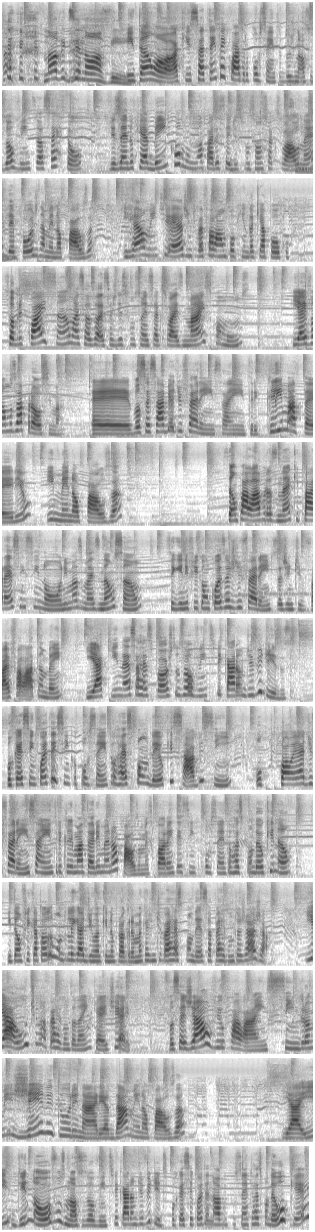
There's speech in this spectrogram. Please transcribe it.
919. Então, ó, aqui 74% dos nossos ouvintes acertou, dizendo que é bem comum aparecer disfunção sexual, né, Sim. né, depois da menopausa. E realmente é, a gente vai falar um pouquinho daqui a pouco sobre quais são essas, essas disfunções sexuais mais comuns. E aí vamos à próxima. É, você sabe a diferença entre climatério e menopausa? São palavras, né, que parecem sinônimas, mas não são. Significam coisas diferentes. A gente vai falar também. E aqui nessa resposta os ouvintes ficaram divididos, porque 55% respondeu que sabe sim o, qual é a diferença entre climatério e menopausa, mas 45% respondeu que não. Então fica todo mundo ligadinho aqui no programa que a gente vai responder essa pergunta já já. E a última pergunta da enquete é: você já ouviu falar em síndrome geniturinária da menopausa? E aí, de novo, os nossos ouvintes ficaram divididos, porque 59% respondeu o quê?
